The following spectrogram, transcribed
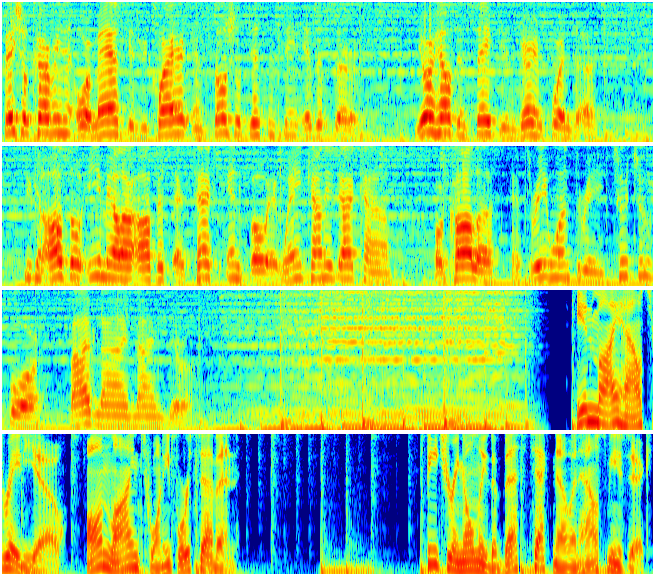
Facial covering or mask is required and social distancing is observed. Your health and safety is very important to us. You can also email our office at taxinfo at waynecounty.com or call us at 313-224-5990. In My House Radio, online 24 7. Featuring only the best techno and house music.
